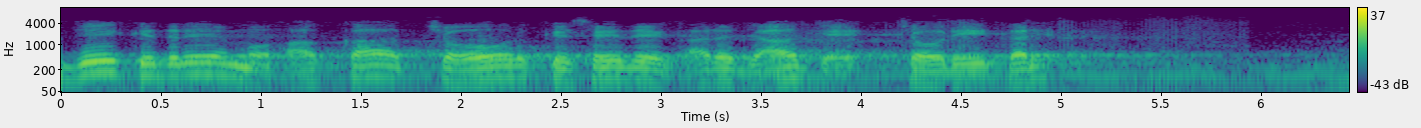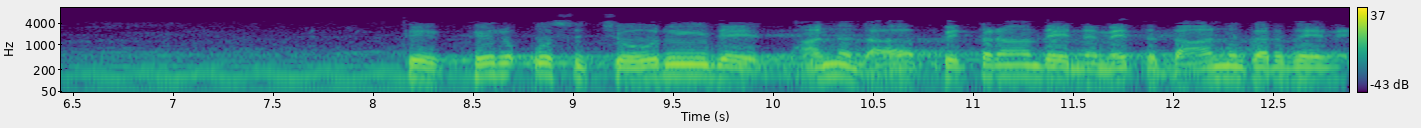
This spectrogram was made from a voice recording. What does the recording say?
ਜੇ ਕਿਧਰੇ ਮੁਹਾਕਾ ਚੋਰ ਕਿਸੇ ਦੇ ਘਰ ਜਾ ਕੇ ਚੋਰੀ ਕਰੇ ਤੇ ਫਿਰ ਉਸ ਚੋਰੀ ਦੇ ਧਨ ਦਾ ਪਿਤਰਾਂ ਦੇ ਨਿਮਿਤ ਦਾਨ ਕਰ ਦੇਵੇ।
